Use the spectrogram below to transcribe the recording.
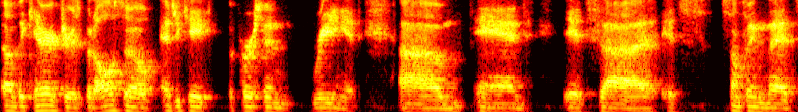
of the characters, but also educate the person reading it. Um, and it's uh, it's something that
